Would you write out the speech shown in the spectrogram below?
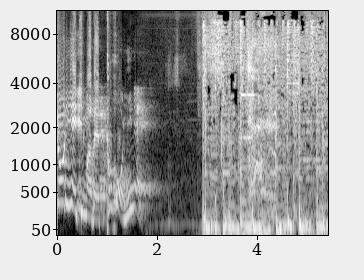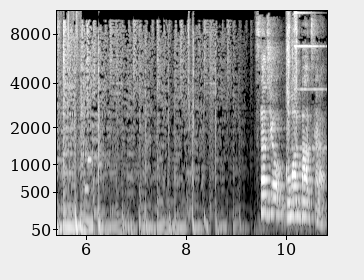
寄り駅まで徒歩2年。スタジオ5万バーツから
